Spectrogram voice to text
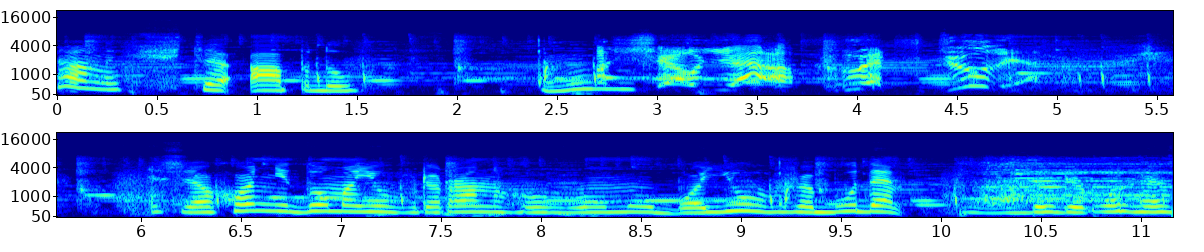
ранг ще апнув. Ну! Сьогодні, думаю, в ранговому бою вже буде друге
